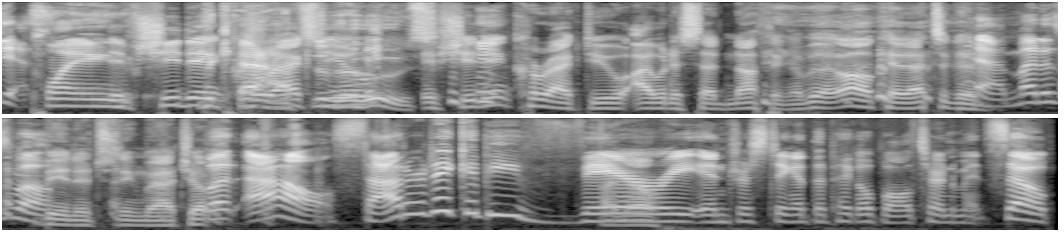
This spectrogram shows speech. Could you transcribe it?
Yes. Playing If she didn't Cavs correct or the you, Who's. if she didn't correct you, I would have said nothing. I'd be like, oh, okay, that's a good. yeah, might as well. Be an interesting matchup. But Al, Saturday could be very interesting at the pickleball tournament. So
